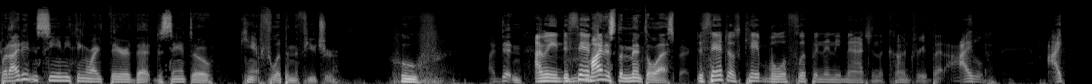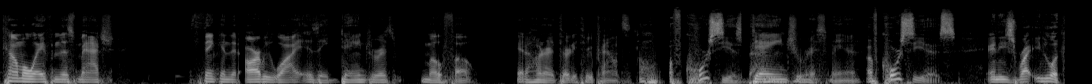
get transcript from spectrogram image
But I didn't see anything right there that DeSanto can't flip in the future. Oof. I didn't. I mean, DeSanto, minus the mental aspect. DeSanto's capable of flipping any match in the country, but I, I come away from this match thinking that RBY is a dangerous mofo at 133 pounds. Oh, of course he is. Ben. Dangerous, man. Of course he is. And he's right. Look,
